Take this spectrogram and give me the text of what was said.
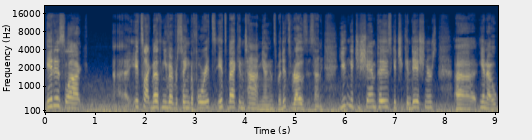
It is like uh, it's like nothing you've ever seen before. It's it's back in time, youngins, but it's roses, honey. You can get your shampoos, get your conditioners, uh, you know,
